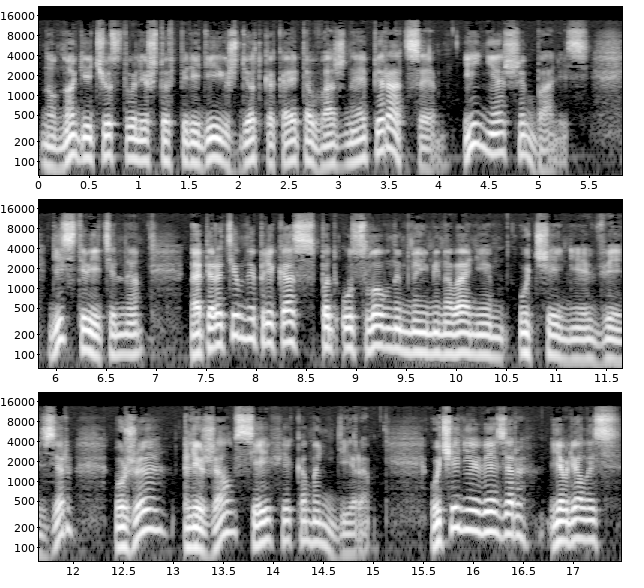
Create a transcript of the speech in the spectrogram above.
но многие чувствовали, что впереди их ждет какая-то важная операция, и не ошибались. Действительно, Оперативный приказ под условным наименованием «Учение Везер» уже лежал в сейфе командира. Учение Везер являлось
